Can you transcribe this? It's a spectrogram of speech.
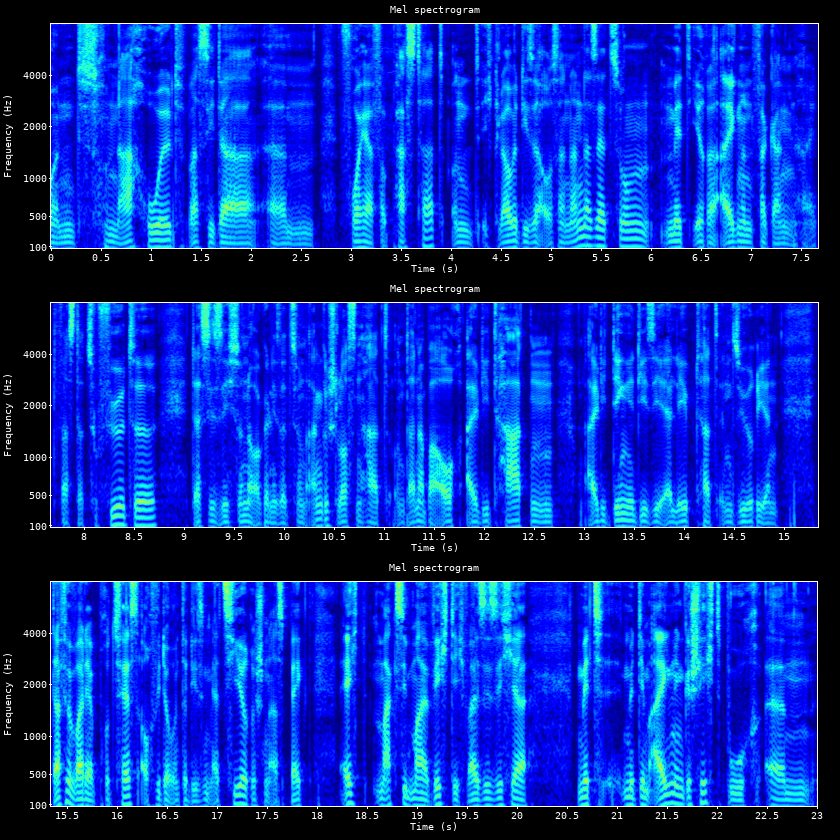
und nachholt, was sie da ähm, vorher verpasst hat. Und ich glaube, diese Auseinandersetzung mit ihrer eigenen Vergangenheit, was dazu führte, dass sie sich so einer Organisation angeschlossen hat und dann aber auch all die Taten und all die Dinge, die sie erlebt hat in Syrien. Dafür war der Prozess auch wieder unter diesem erzieherischen Aspekt echt maximal wichtig, weil sie sich ja mit, mit dem eigenen Geschichtsbuch, ähm,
